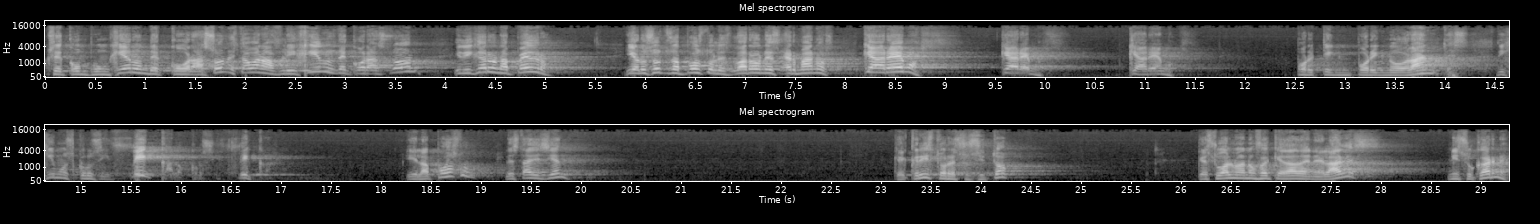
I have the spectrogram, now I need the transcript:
se compungieron de corazón, estaban afligidos de corazón y dijeron a Pedro y a los otros apóstoles, varones, hermanos, ¿qué haremos? ¿Qué haremos? ¿Qué haremos? Porque por ignorantes dijimos, crucifícalo, crucifícalo. Y el apóstol le está diciendo que Cristo resucitó que su alma no fue quedada en el Hades, ni su carne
